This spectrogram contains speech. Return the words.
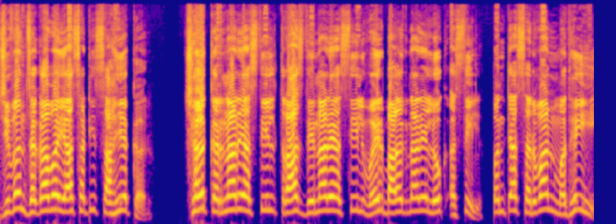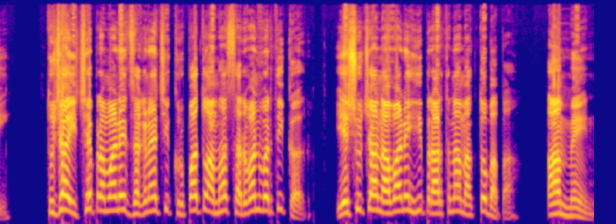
जीवन जगावं यासाठी सहाय्य कर. छळ करणारे असतील त्रास देणारे असतील वैर बाळगणारे लोक असतील पण त्या सर्वांमध्येही. तुझ्या इच्छेप्रमाणे जगण्याची कृपा तू आम्हा सर्वांवरती कर. येशूच्या नावाने ही प्रार्थना मागतो बापा. आमेन.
